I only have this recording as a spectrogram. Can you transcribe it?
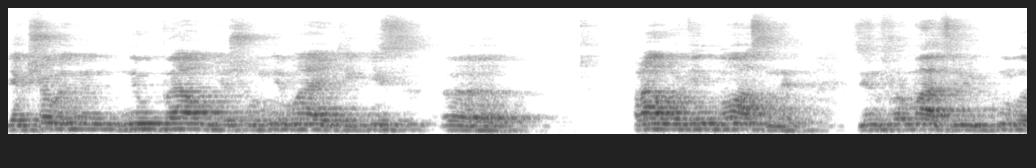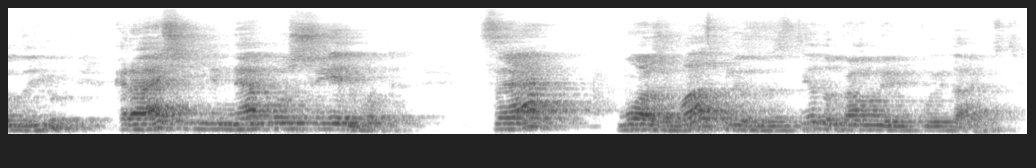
якщо ви не, не впевнені, що вони мають якісь е, правовідносини з інформацією, яку надають, краще її не поширювати. Це може вас призвести до певної відповідальності.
